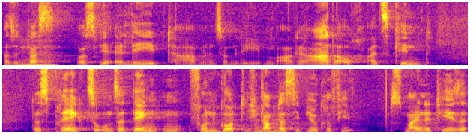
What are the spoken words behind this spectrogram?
Also mhm. das, was wir erlebt haben in unserem Leben, gerade auch als Kind, das prägt so unser Denken von mhm. Gott. Ich glaube, mhm. dass die Biografie, das ist meine These,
